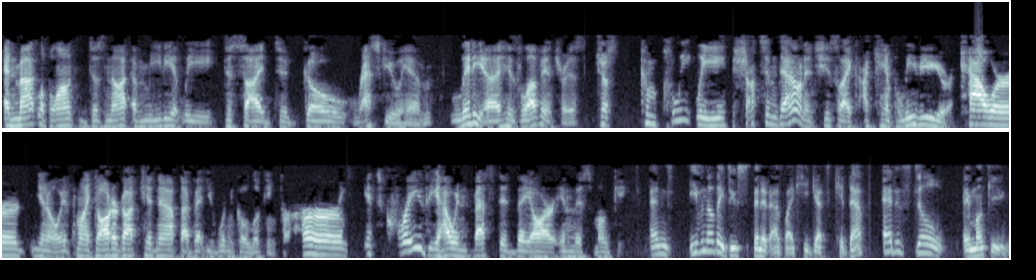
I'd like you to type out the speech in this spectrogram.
and Matt LeBlanc does not immediately decide to go rescue him, Lydia, his love interest, just completely shuts him down and she's like, I can't believe you, you're a coward. You know, if my daughter got kidnapped, I bet you wouldn't go looking for her. It's crazy how invested they are in this monkey. And even though they do spin it as like he gets kidnapped, Ed is still a monkey.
